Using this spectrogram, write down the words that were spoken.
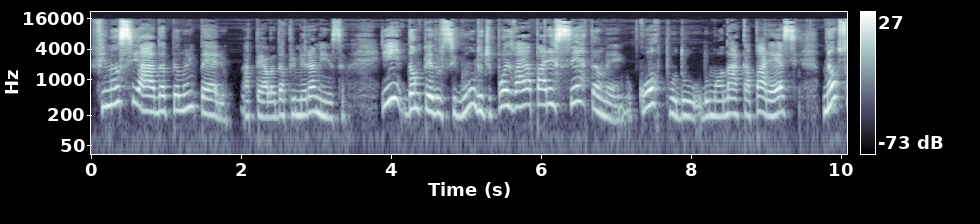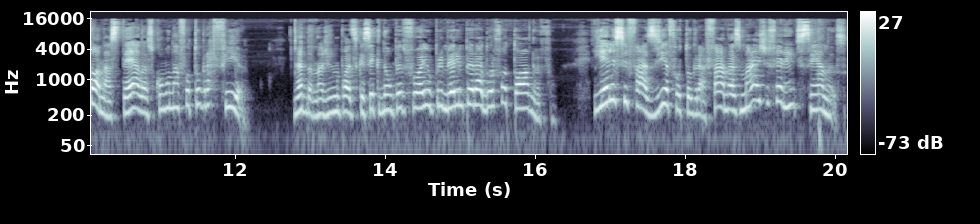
financiada pelo Império, a tela da primeira missa. E Dom Pedro II depois vai aparecer também. O corpo do, do monarca aparece não só nas telas, como na fotografia. Né? A gente não pode esquecer que Dom Pedro foi o primeiro imperador fotógrafo. E ele se fazia fotografar nas mais diferentes cenas,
